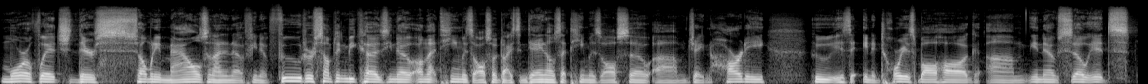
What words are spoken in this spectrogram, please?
more of which there's so many mouths and I don't know if you know food or something because you know on that team is also Dyson Daniels. That team is also um, Jaden Hardy, who is a notorious ball hog. Um, you know, so it's.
